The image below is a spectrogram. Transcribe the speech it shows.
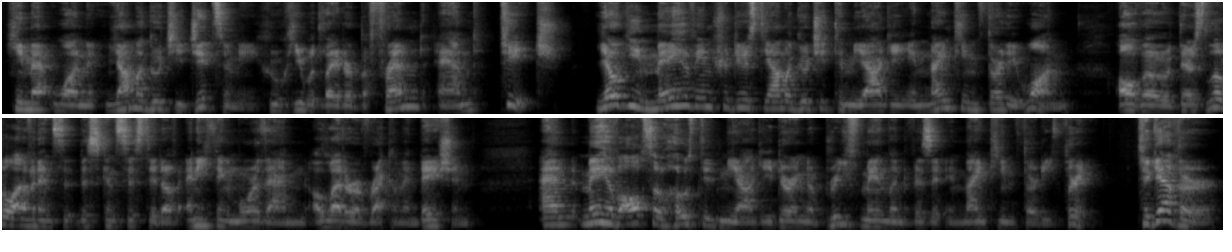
he met one Yamaguchi Jitsumi, who he would later befriend and teach. Yogi may have introduced Yamaguchi to Miyagi in 1931, although there's little evidence that this consisted of anything more than a letter of recommendation, and may have also hosted Miyagi during a brief mainland visit in 1933. Together,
